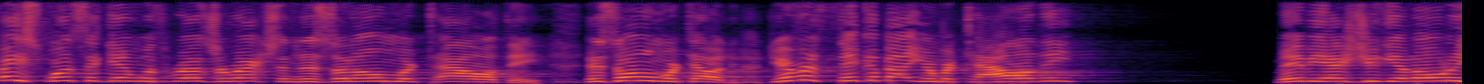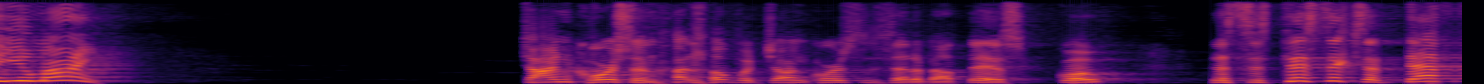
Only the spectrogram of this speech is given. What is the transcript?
Faced once again with resurrection, his own mortality. His own mortality. Do you ever think about your mortality? Maybe as you get older, you might. Jon Courson, I love what Jon Courson said about this. Quote, the statistics of death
